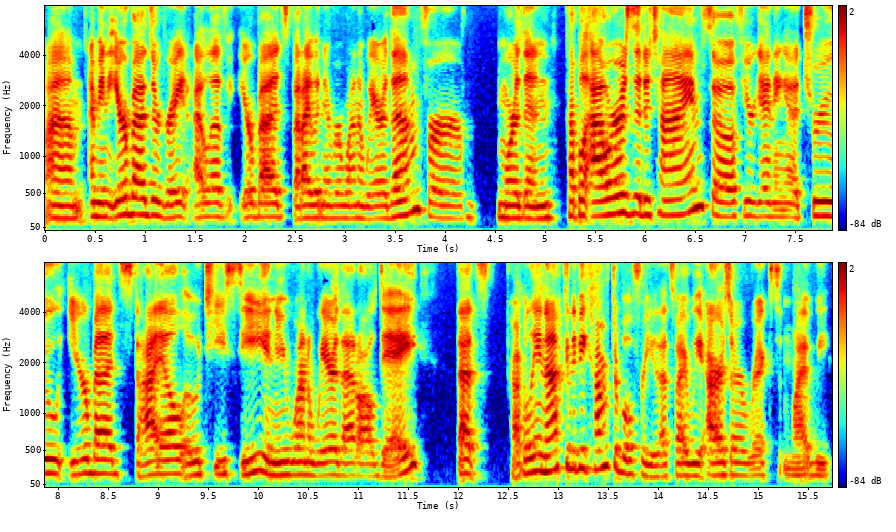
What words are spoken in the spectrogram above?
Um, I mean, earbuds are great. I love earbuds, but I would never want to wear them for more than a couple hours at a time. So if you're getting a true earbud style OTC and you want to wear that all day, that's probably not going to be comfortable for you. That's why we ours are RICs and why we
